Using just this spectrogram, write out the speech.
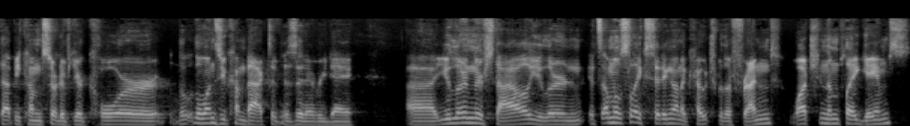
that become sort of your core, the, the ones you come back to visit every day. Uh, you learn their style. You learn. It's almost like sitting on a couch with a friend, watching them play games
